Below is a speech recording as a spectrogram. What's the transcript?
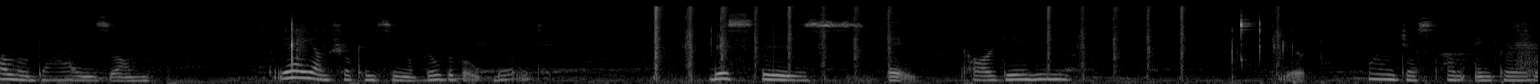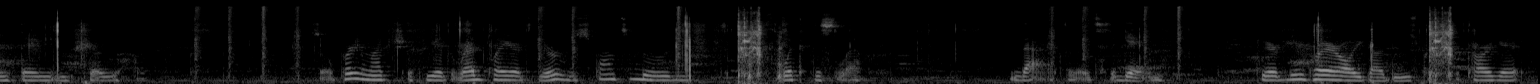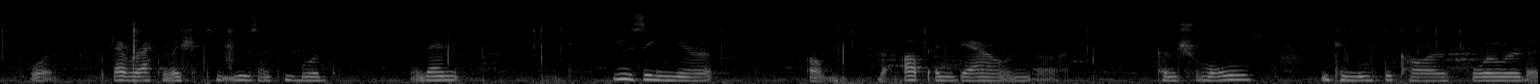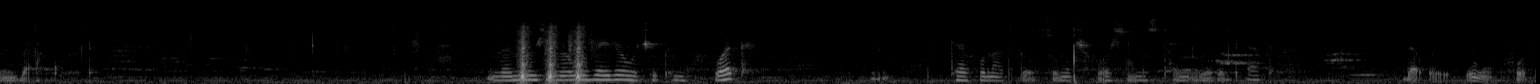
Hello guys, um, today I'm showcasing a build-a-boat build. This is a car game. Here, let me just unanchor everything and show you how it works. So pretty much, if you're the red player, it's your responsibility to flick this left. That activates the game. If you're a blue player, all you gotta do is press the target or whatever activation key you use on keyboard, and then using your um the up and down uh, controls, you can move the car forward and backward. And then there's an elevator which you can flick careful not to go so much force on this tiny little gap. That way it won't flip.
